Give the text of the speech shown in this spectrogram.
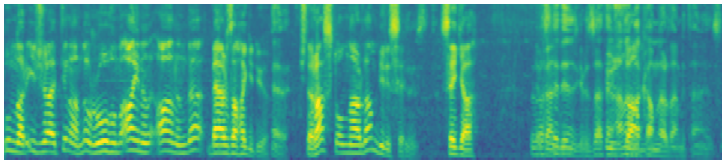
Bunlar icra ettiğin anda ruhun aynı anında berzaha gidiyor. Evet. İşte rast onlardan birisi. Evet. Segah, Burası Efendim, dediğiniz gibi zaten ana Hüzzam. makamlardan bir tanesi.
